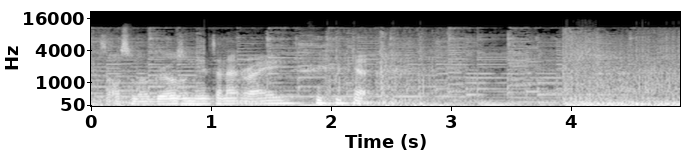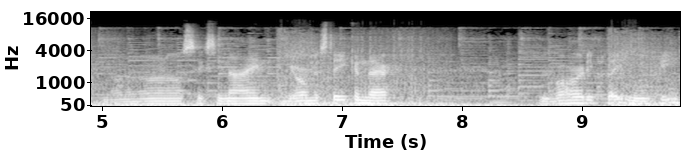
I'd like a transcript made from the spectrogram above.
There's also no girls on the internet, right? yeah. No, no, 69. You're mistaken there. We've already played Moopy.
